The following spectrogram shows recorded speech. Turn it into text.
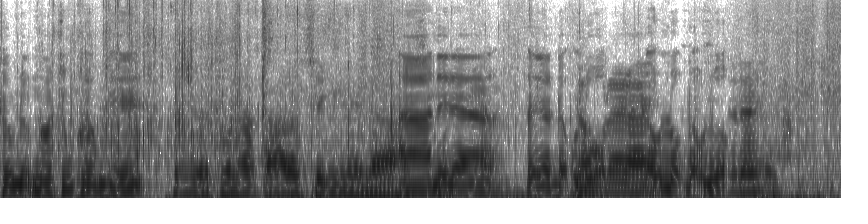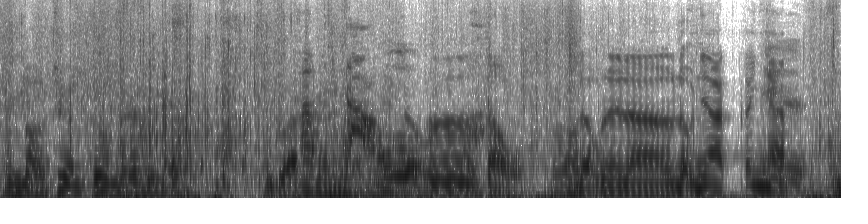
Không được nói trong không thế. Không ở thôn Ha Cá là sinh này là à đây là đây là đậu Đậu luộc đây này. đậu luộc đậu luộc. Đây đây. Em bảo chưa ăn cơm mà gia đình đâu Chỉ có ăn mềm mềm đậu. À, tàu đậu này là đậu nhạt canh nhạt. Ừ.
